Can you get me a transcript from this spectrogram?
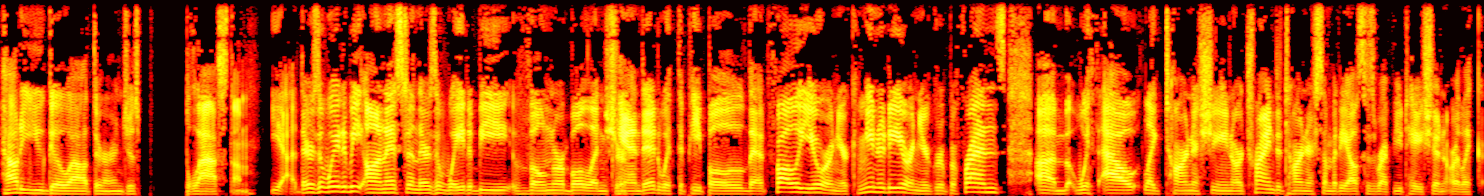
how do you go out there and just blast them? yeah. There's a way to be honest, and there's a way to be vulnerable and Sure. candid with the people that follow you, or in your community, or in your group of friends, um, without like tarnishing or trying to tarnish somebody else's reputation, or like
